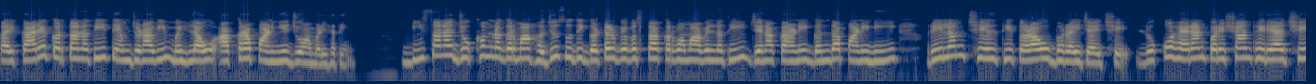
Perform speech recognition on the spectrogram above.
કાંઈ કાર્ય કરતા નથી તેમ જણાવી મહિલાઓ આકરા પાણીએ જોવા મળી હતી. ડીસાના જોખમનગરમાં હજુ સુધી ગટર વ્યવસ્થા કરવામાં આવેલ નથી, જેના કારણે ગંદા પાણીની રેલમ છેલથી તળાવો ભરાઈ જાય છે. લોકો હેરાન પરેશાન થઈ રહ્યા છે.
